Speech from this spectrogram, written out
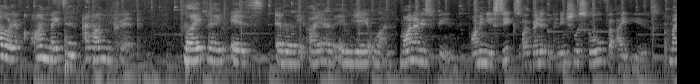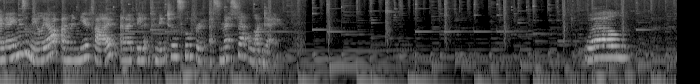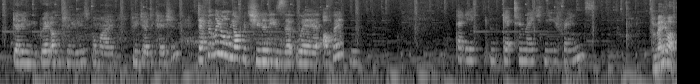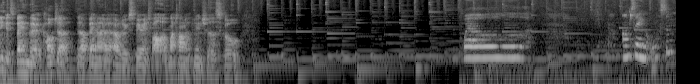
Hi, I'm Mason and I'm in prep. My name is Emily. I am in year one. My name is Finn. I'm in year six. I've been at the Peninsula School for eight years. My name is Amelia. I'm in year five and I've been at the Peninsula School for a semester and one day. Well, getting great opportunities for my future education. Definitely all the opportunities that we're offered. That you get to make new friends. For me, I think it's been the culture that I've been uh, able to experience while my time at Peninsula School. Well, I'm saying awesome.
